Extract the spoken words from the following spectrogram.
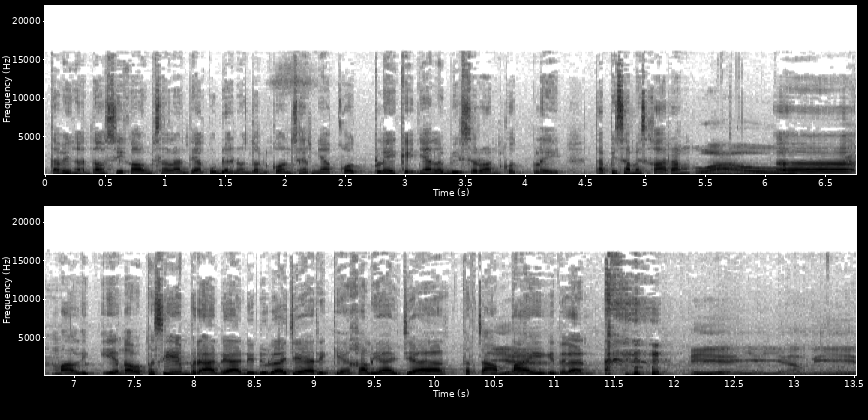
Tapi nggak tahu sih kalau misalnya nanti aku udah nonton konsernya Coldplay kayaknya lebih seruan Coldplay. Tapi sampai sekarang Wow. eh Malik ya nggak apa-apa sih berada-ada dulu aja ya Rick ya kali aja tercapai Iya. gitu kan iya iya iya amin.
